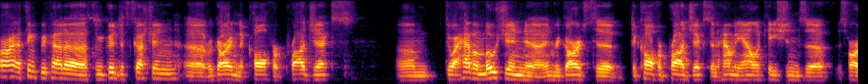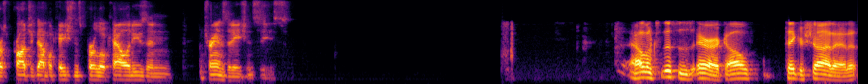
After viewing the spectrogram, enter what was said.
All right, I think we've had uh, some good discussion uh, regarding the call for projects. Um, do I have a motion uh, in regards to the call for projects and how many allocations uh, as far as project applications per localities and transit agencies? Alex, this is Eric. I'll take a shot at it.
